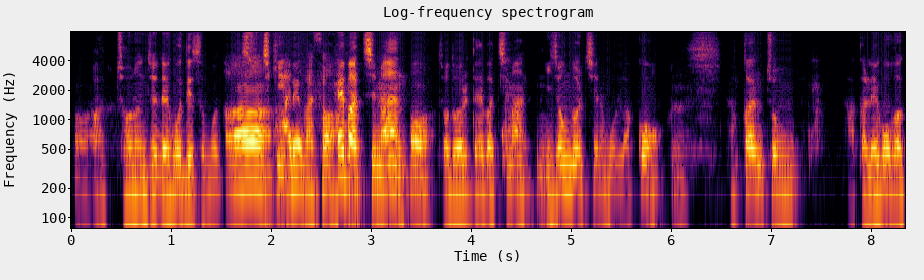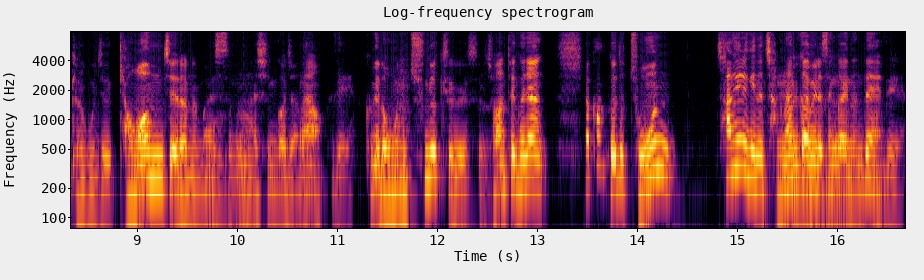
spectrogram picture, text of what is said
어. 아 저는 이제 레고에 대해서 뭐 아, 솔직히 안 해봐서. 해봤지만 어. 저도 어릴 때 해봤지만 음. 이 정도일지는 몰랐고 음. 약간 좀 아까 레고가 결국 이제 경험제라는 말씀을 음. 하신 거잖아요. 네. 그게 너무 좀 충격적이었어요. 저한테 그냥 약간 그래도 좋은 창의력 있는 장난감이라. 생각했는데 네.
